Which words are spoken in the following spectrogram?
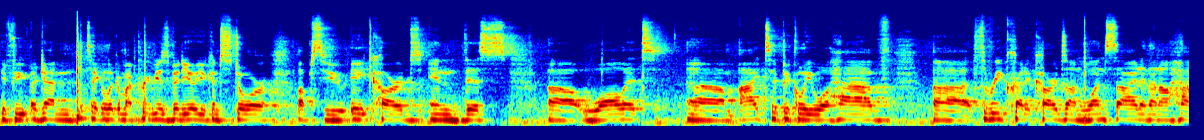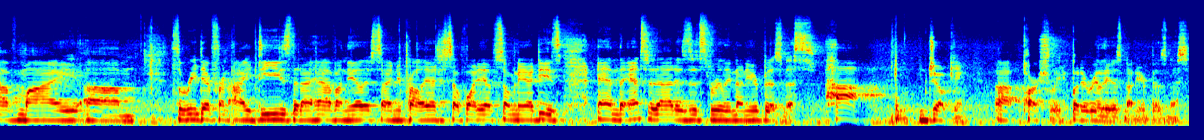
if you, again, take a look at my previous video, you can store up to eight cards in this uh, wallet. Um, I typically will have uh, three credit cards on one side, and then I'll have my um, three different IDs that I have on the other side. And you probably ask yourself, why do you have so many IDs? And the answer to that is it's really none of your business. Ha! I'm joking. Uh, partially, but it really is none of your business.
